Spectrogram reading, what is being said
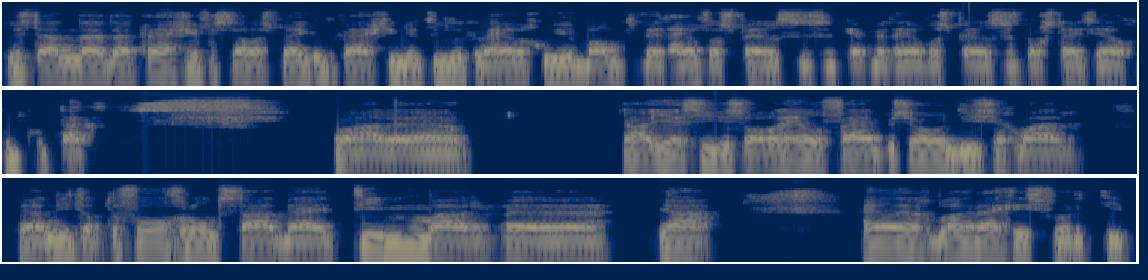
Dus dan, dan krijg je vanzelfsprekend krijg je natuurlijk een hele goede band met heel veel spelers. Dus ik heb met heel veel spelers nog steeds heel goed contact. Maar ja, Jessie is wel een heel fijn persoon die zeg maar ja, niet op de voorgrond staat bij het team, maar uh, ja, heel erg belangrijk is voor het team.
